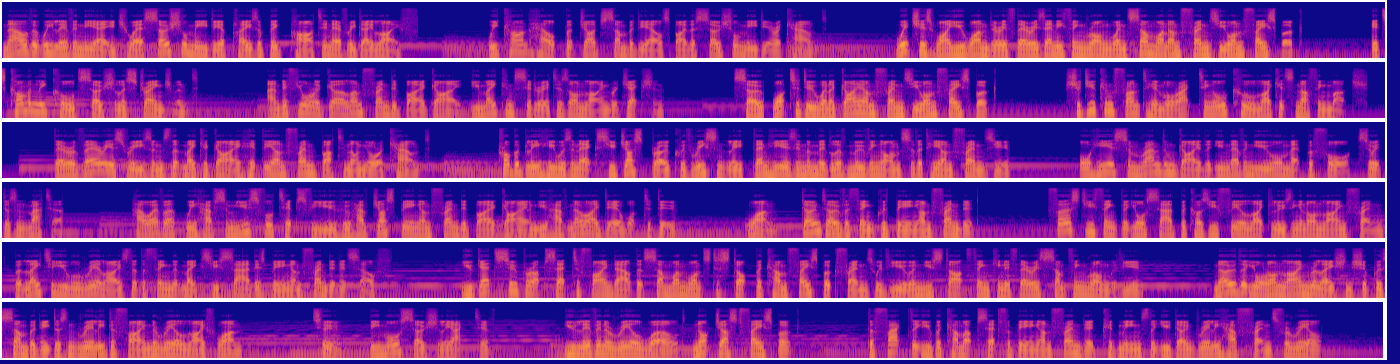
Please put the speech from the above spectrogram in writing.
Now that we live in the age where social media plays a big part in everyday life, we can't help but judge somebody else by the social media account. Which is why you wonder if there is anything wrong when someone unfriends you on Facebook. It's commonly called social estrangement. And if you're a girl unfriended by a guy, you may consider it as online rejection. So, what to do when a guy unfriends you on Facebook? Should you confront him or acting all cool like it's nothing much? There are various reasons that make a guy hit the unfriend button on your account. Probably he was an ex you just broke with recently, then he is in the middle of moving on so that he unfriends you. Or he is some random guy that you never knew or met before, so it doesn't matter. However, we have some useful tips for you who have just been unfriended by a guy and you have no idea what to do. 1. Don't overthink with being unfriended. First, you think that you're sad because you feel like losing an online friend, but later you will realize that the thing that makes you sad is being unfriended itself. You get super upset to find out that someone wants to stop become Facebook friends with you and you start thinking if there is something wrong with you. Know that your online relationship with somebody doesn't really define the real life one. 2. Be more socially active. You live in a real world, not just Facebook, the fact that you become upset for being unfriended could means that you don't really have friends for real.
